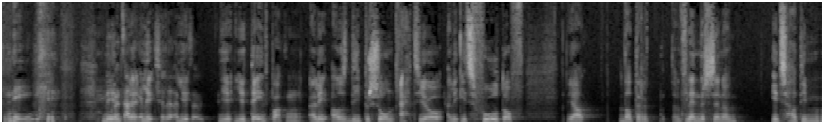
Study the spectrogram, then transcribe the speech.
Nee. Nee, vind een eh, hele je- chille episode. Je, je, tijd pakken. Allee, als die persoon echt jou allee, iets voelt of ja, dat er vlinders zijn of iets, gaat die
